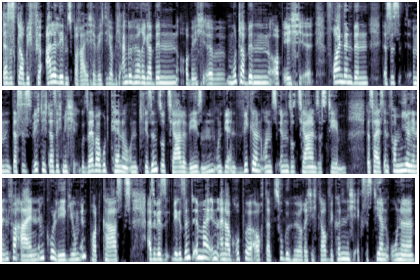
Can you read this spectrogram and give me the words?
das ist, glaube ich, für alle Lebensbereiche wichtig. Ob ich Angehöriger bin, ob ich äh, Mutter bin, ob ich äh, Freundin bin. Das ist, ähm, das ist wichtig, dass ich mich selber gut kenne. Und wir sind soziale Wesen und wir entwickeln uns im sozialen System. Das heißt, in Familien, in Vereinen, im Kollegium, in Podcasts. Also wir, wir sind immer in einer Gruppe auch dazugehörig. Ich glaube, wir können nicht existieren ohne,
